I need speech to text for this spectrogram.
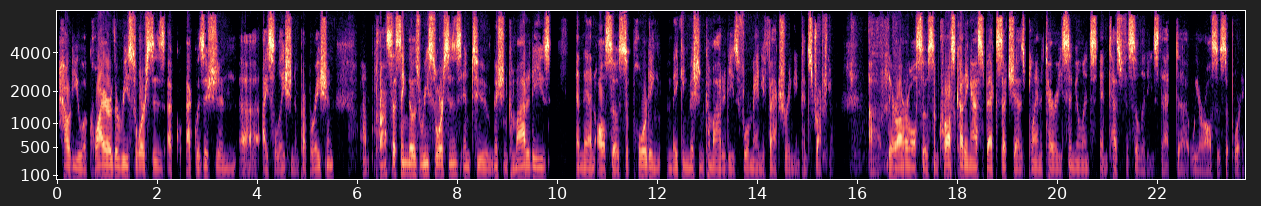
how do you acquire the resources, acquisition, uh, isolation, and preparation, um, processing those resources into mission commodities, and then also supporting making mission commodities for manufacturing and construction. Uh, there are also some cross-cutting aspects such as planetary simulants and test facilities that uh, we are also supporting.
